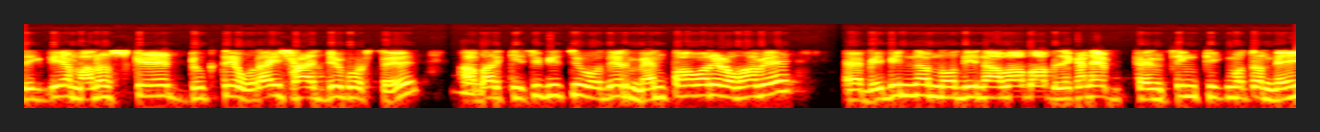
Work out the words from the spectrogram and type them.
দিক দিয়ে মানুষকে ঢুকতে ওরাই সাহায্য করছে। আবার কিছু কিছু ওদের ম্যান পাওয়ারের অভাবে বিভিন্ন নদী নালা বা যেখানে ফেন্সিং ঠিক মতো নেই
